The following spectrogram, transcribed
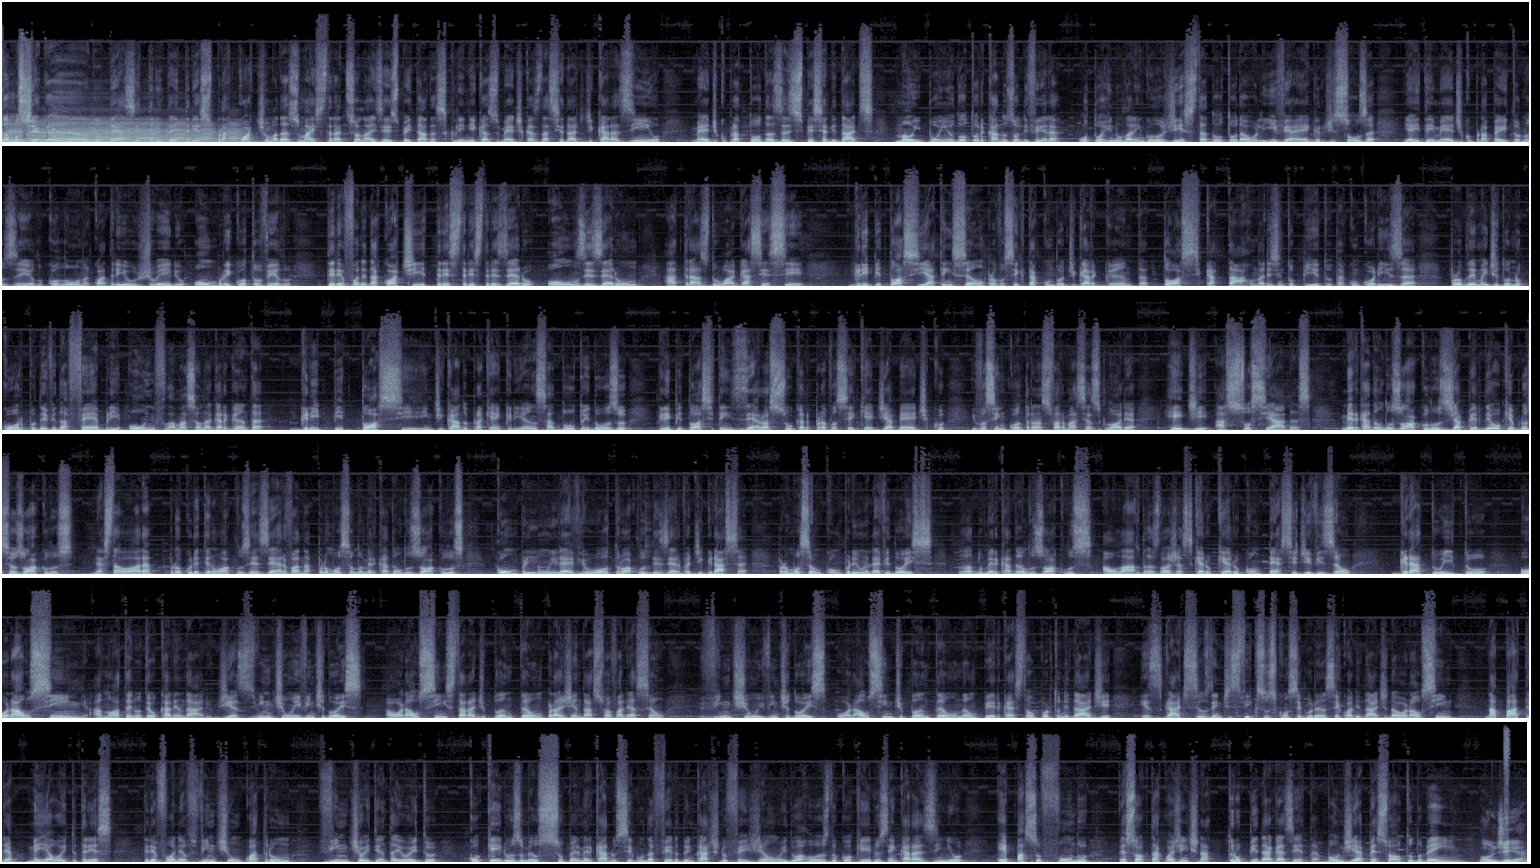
Estamos chegando, 10h33 para Cote, uma das mais tradicionais e respeitadas clínicas médicas da cidade de Carazinho. Médico para todas as especialidades. Mão e punho, doutor Carlos Oliveira. Otorrino laringologista, doutora Olivia Egger de Souza. E aí tem médico para pé e tornozelo, coluna, quadril, joelho, ombro e cotovelo. Telefone da Cote 3330 1101, atrás do HCC. Gripe, tosse, atenção, para você que tá com dor de garganta, tosse, catarro, nariz entupido, tá com coriza, problema de dor no corpo devido a febre ou inflamação na garganta, gripe tosse. Indicado para quem é criança, adulto e idoso, gripe tosse tem zero açúcar para você que é diabético e você encontra nas farmácias Glória, rede associadas. Mercadão dos Óculos, já perdeu ou quebrou seus óculos? Nesta hora, procure ter um óculos reserva na promoção do Mercadão dos Óculos. Compre um e leve o outro óculos reserva de graça. Promoção Compre um e leve dois, lá do Mercadão dos Óculos, ao lado das lojas Quero Quero com teste de visão gratuito. Oral Sim, anota aí no teu calendário, dias 21 e 22, a Oral Sim estará de plantão para agendar sua avaliação. 21 e 22, Oral Sim de plantão, não perca esta oportunidade. Resgate seus dentes fixos com segurança e qualidade da Oral Sim, na Pátria 683. Telefone é 2141 2088. Coqueiros, o meu supermercado, segunda-feira do encarte do feijão e do arroz do Coqueiros em Carazinho e Passo Fundo. Pessoal que tá com a gente na trupe da Gazeta. Bom dia, pessoal, tudo bem? Bom dia.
